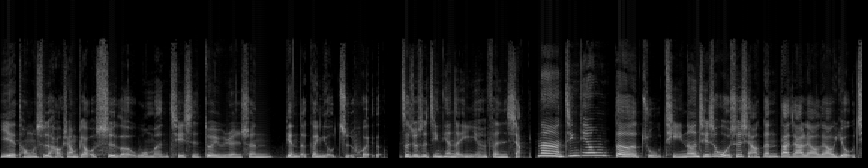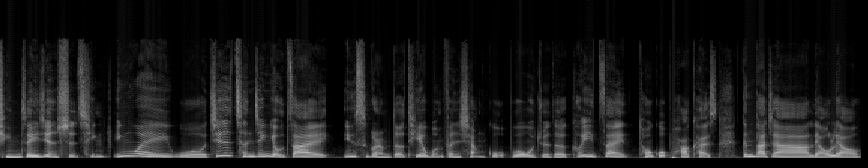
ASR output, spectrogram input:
也同时好像表示了我们其实对于人生变得更有智慧了。这就是今天的引言分享。那今天的主题呢，其实我是想要跟大家聊聊友情这一件事情，因为我其实曾经有在。Instagram 的贴文分享过，不过我觉得可以再透过 Podcast 跟大家聊聊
